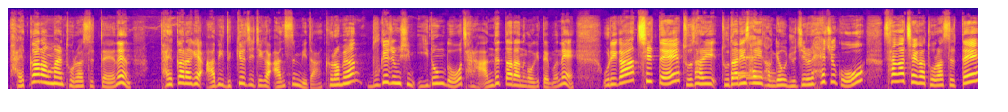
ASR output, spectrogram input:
발가락만 돌았을 때는 발가락에 압이 느껴지지가 않습니다. 그러면 무게중심 이동도 잘 안 됐다라는 거기 때문에 우리가 칠 때 두 다리 두 다리 사이 간격을 유지를 해주고 상하체가 돌았을 때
